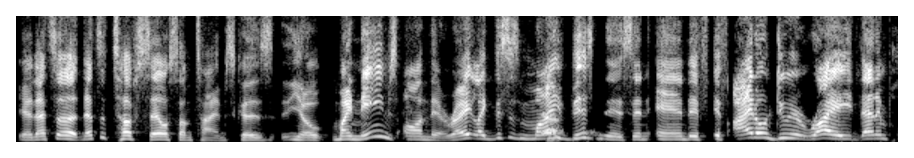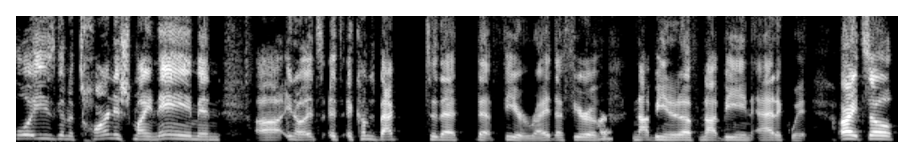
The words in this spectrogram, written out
Yeah, that's a that's a tough sale sometimes because you know my name's on there, right? Like this is my yeah. business, and and if if I don't do it right, that employee is gonna tarnish my name, and uh, you know it's it, it comes back to that that fear, right? That fear of right. not being enough, not being adequate. All right, so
